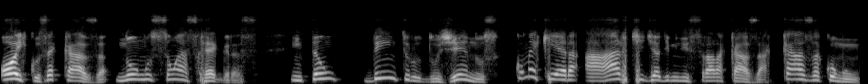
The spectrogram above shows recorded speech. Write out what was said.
Oikos é casa, nomos são as regras. Então, dentro do genus, como é que era a arte de administrar a casa, a casa comum?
